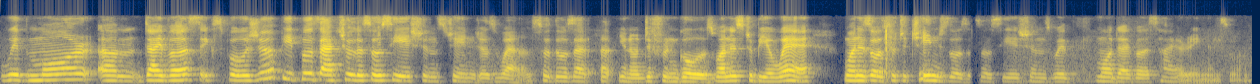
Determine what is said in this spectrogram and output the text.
with more um, diverse exposure people's actual associations change as well. So those are uh, you know different goals. One is to be aware one is also to change those associations with more diverse hiring and so on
